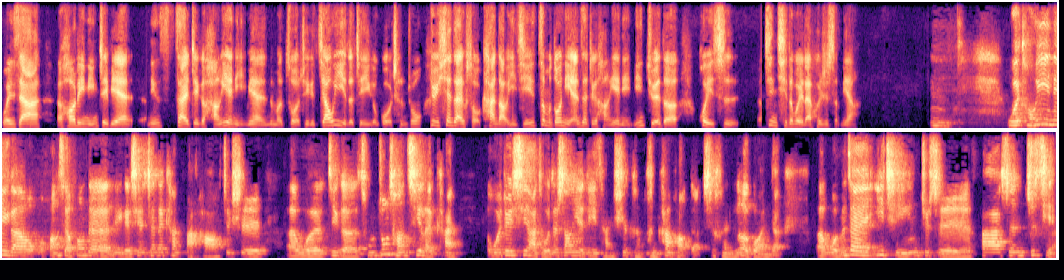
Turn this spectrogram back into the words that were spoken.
问一下，Holly，您这边，您在这个行业里面，那么做这个交易的这一个过程中，据现在所看到，以及这么多年在这个行业里，您觉得会是？近期的未来会是什么样？嗯，我同意那个黄晓峰的那个先生的看法哈，就是呃，我这个从中长期来看，我对西雅图的商业地产是很很看好的，是很乐观的。呃，我们在疫情就是发生之前，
